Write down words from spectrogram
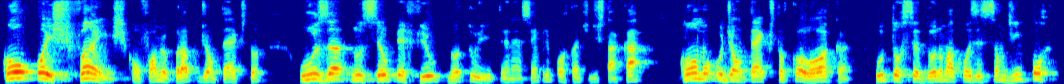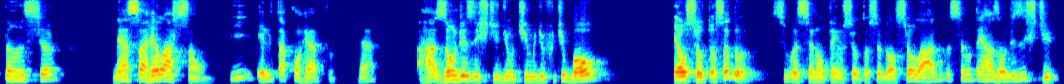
com os fãs, conforme o próprio John Textor usa no seu perfil no Twitter. Né? É sempre importante destacar como o John Textor coloca o torcedor numa posição de importância nessa relação. E ele está correto. Né? A razão de existir de um time de futebol é o seu torcedor. Se você não tem o seu torcedor ao seu lado, você não tem razão de existir.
